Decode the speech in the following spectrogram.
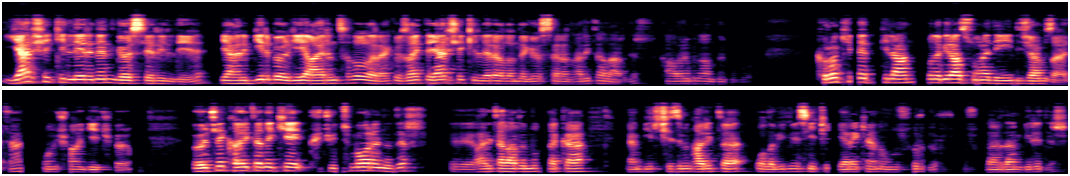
yer şekillerinin gösterildiği, yani bir bölgeyi ayrıntılı olarak özellikle yer şekilleri alanında gösteren haritalardır. Kavramın anlamı bu. Kroki ve plan, buna biraz sonra değineceğim zaten. Onu şu an geçiyorum. Ölçek haritadaki küçültme oranıdır. E, haritalarda mutlaka yani bir çizimin harita olabilmesi için gereken unsurdur. Unsurlardan biridir.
